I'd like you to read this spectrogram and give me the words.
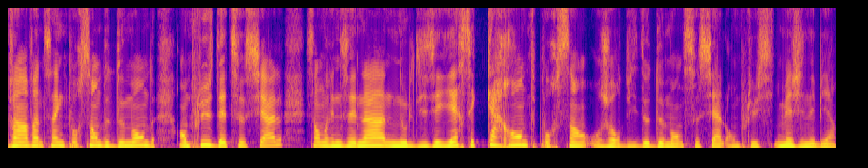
20-25% de demandes en plus d'aide sociale. Sandrine Zena nous le disait hier, c'est 40% aujourd'hui de demandes sociales en plus. Imaginez bien,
